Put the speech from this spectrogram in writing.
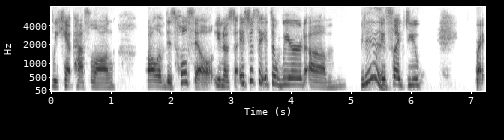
we can't pass along all of this wholesale, you know, so it's just a, it's a weird um It is. it's like, do you right.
